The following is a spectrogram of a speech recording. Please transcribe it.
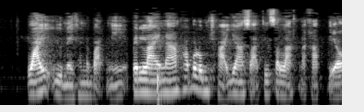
ำไว้อยู่ในธนบัตรนี้ เป็นลายน้ำพระบรมฉายาสาธิสลักษณ์นะครับ เดี๋ยว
